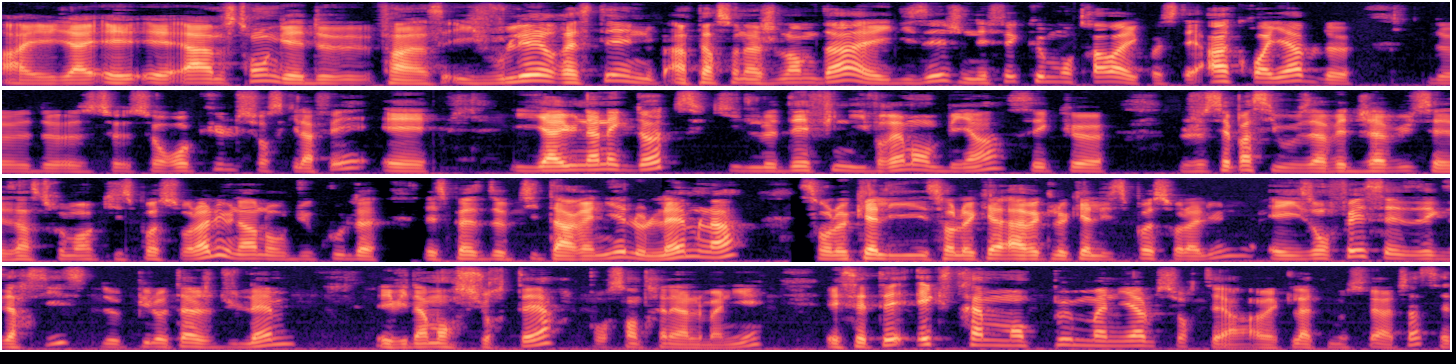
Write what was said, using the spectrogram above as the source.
Ah, il a- et, Armstrong est de, enfin, il voulait rester un personnage lambda et il disait je n'ai fait que mon travail. C'était incroyable de, de, de ce, recul sur ce qu'il a fait. Et il y a une anecdote qui le définit vraiment bien, c'est que je sais pas si vous avez déjà vu ces instruments qui se posent sur la lune. Hein, donc du coup le- l'espèce de petite araignée, le LEM là, sur lequel il, sur lequel, avec lequel il se pose sur la lune. Et ils ont fait ces exercices de pilotage du LEM évidemment sur Terre pour s'entraîner à le manier et c'était extrêmement peu maniable sur Terre avec l'atmosphère et tout ça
